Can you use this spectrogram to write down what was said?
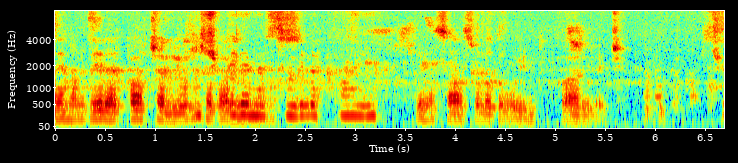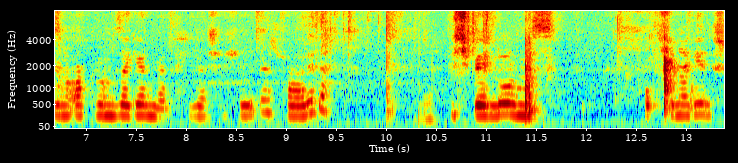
Aynen derer parçalıyoruz. hiç bilemezsin bile. Aynen. Yine sağa sola da koyun fare ilacı. Şunu aklımıza gelmedi. İlaç şeyde fare de. Hiç belli olmaz. Kokusuna gelir.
